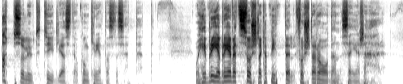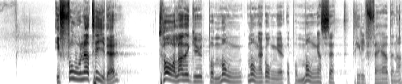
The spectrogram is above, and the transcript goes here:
Absolut tydligaste och konkretaste sättet. Och Hebreerbrevets första kapitel, första raden säger så här. I forna tider talade Gud på många gånger och på många sätt till fäderna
